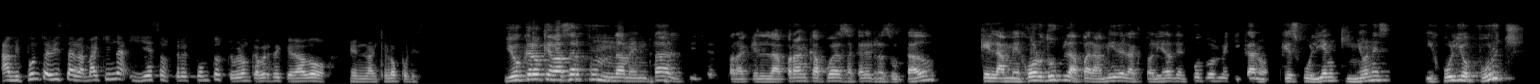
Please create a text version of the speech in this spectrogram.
a mi punto de vista, la máquina y esos tres puntos tuvieron que haberse quedado en Angelópolis. Yo creo que va a ser fundamental para que la Franca pueda sacar el resultado, que la mejor dupla para mí de la actualidad del fútbol mexicano, que es Julián Quiñones y Julio Furch,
